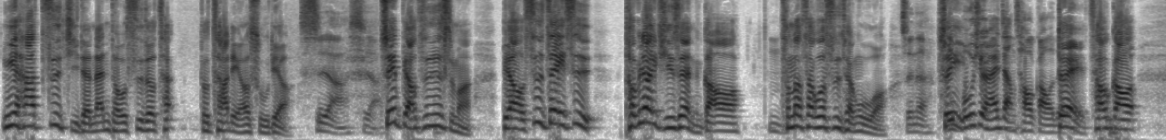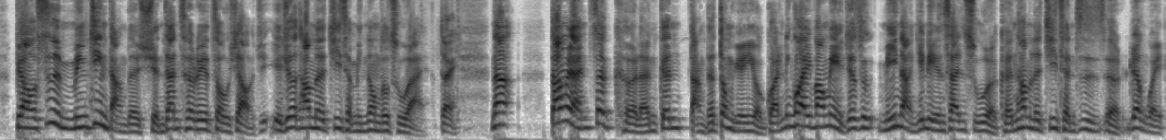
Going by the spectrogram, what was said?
因为他自己的南投市都差都差点要输掉。是啊是啊，所以表示是什么？表示这一次投票率其实很高哦。冲到超过四成五哦，真的，所以补选来讲超高的，对，超高，表示民进党的选战策略奏效，就也就是他们的基层民众都出来。对，那当然这可能跟党的动员有关。另外一方面，也就是民进党已经连三输了，可能他们的基层支持者认为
